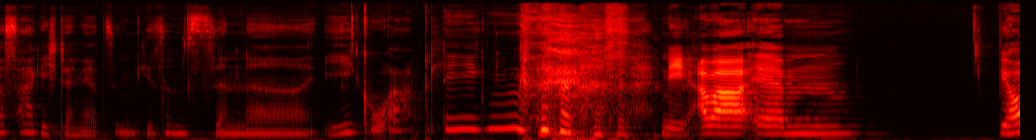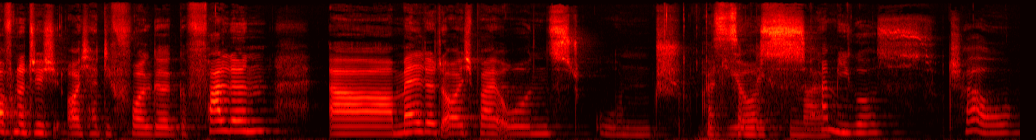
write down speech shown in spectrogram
was sage ich denn jetzt in diesem Sinne? Ego ablegen? nee, aber ähm, wir hoffen natürlich, euch hat die Folge gefallen. Äh, meldet euch bei uns und Bis adios, amigos. Ciao.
